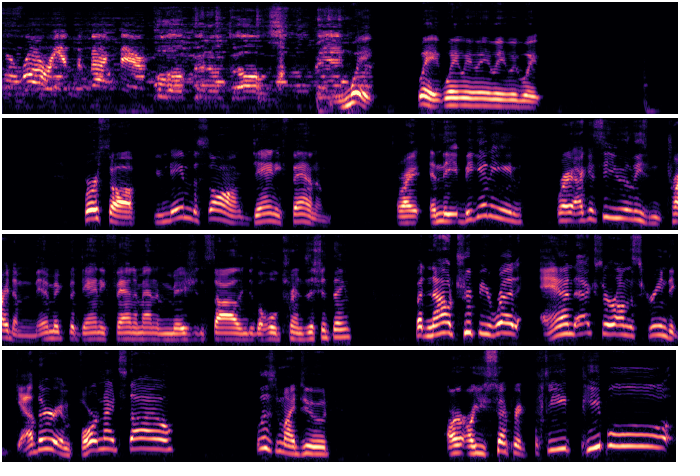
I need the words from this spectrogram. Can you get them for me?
Ferrari at the back there. Pull up in a ghost. Wait, wait, wait, wait, wait, wait, wait, wait. First off, you named the song Danny Phantom, right? In the beginning, right, I can see you at least tried to mimic the Danny Phantom animation style and do the whole transition thing. But now Trippie Redd and X are on the screen together in Fortnite style? Listen, my dude, are, are you separate pe- people?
